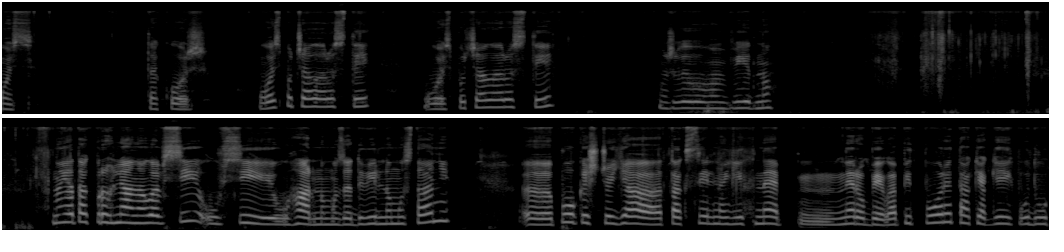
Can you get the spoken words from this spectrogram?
Ось також. Ось почала рости, ось почала рости. Можливо, вам видно. Ну, я так проглянула всі, усі у гарному задовільному стані. Е, поки що я так сильно їх не, не робила підпори, так як я їх буду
